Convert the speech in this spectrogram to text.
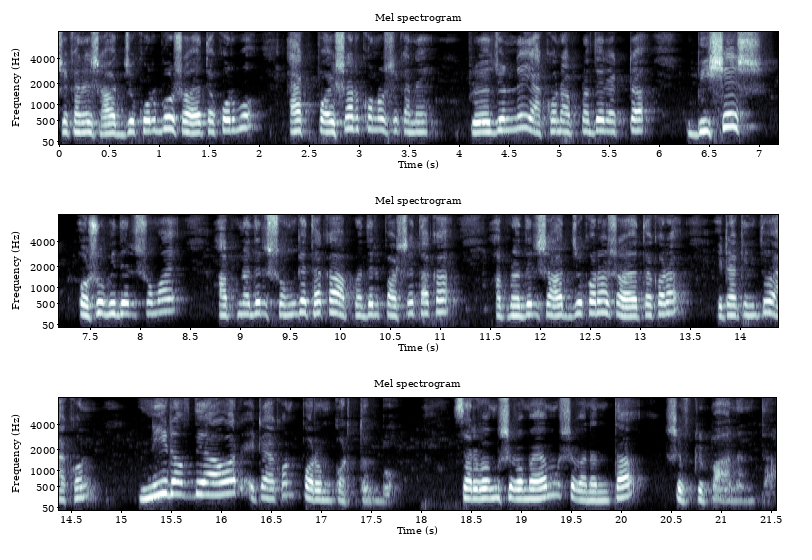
সেখানে সাহায্য করব, সহায়তা করব, এক পয়সার কোনো সেখানে প্রয়োজন নেই। এখন আপনাদের একটা বিশেষ অসুবিধের সময় আপনাদের সঙ্গে থাকা, আপনাদের পাশে থাকা, আপনাদের সাহায্য করা, সহায়তা করা, এটা কিন্তু এখন নিড অফ দ্য আওয়ার এটা এখন পরম কর্তব্য। সর্বম শিবময়ম শিবানন্তা শিবকৃপা অনন্তা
